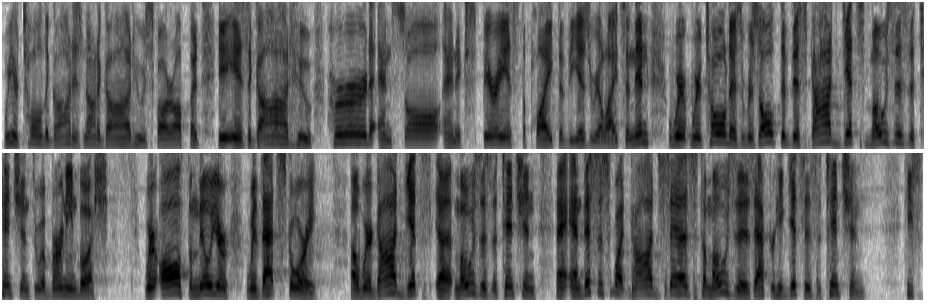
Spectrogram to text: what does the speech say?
We are told that God is not a God who is far off, but He is a God who heard and saw and experienced the plight of the Israelites. And then we're, we're told as a result of this, God gets Moses' attention through a burning bush. We're all familiar with that story uh, where God gets uh, Moses' attention. And, and, this is what God says to Moses after he gets his attention. He's,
